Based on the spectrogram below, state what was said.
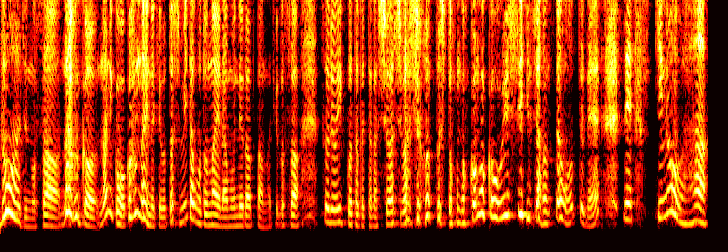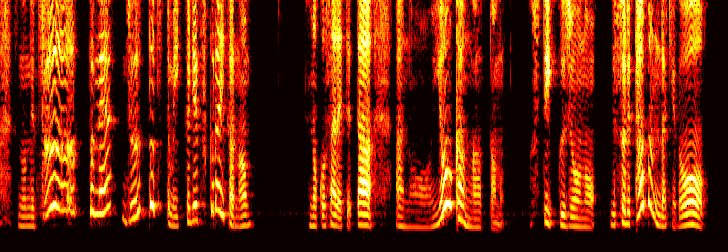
どう味のさ、なんか、何かわかんないんだけど、私見たことないラムネだったんだけどさ、それを一個食べたらシュワシュワシュワっとしたなかなか美味しいじゃんって思ってね。で、昨日は、そのね、ずーっとね、ずーっとつっても1ヶ月くらいかな、残されてた、あの、羊羹があったの。スティック状の。で、それ多分だけど、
